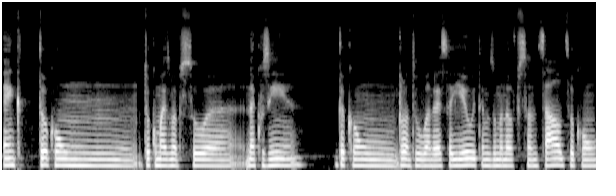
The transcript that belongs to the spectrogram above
em que estou com estou com mais uma pessoa na cozinha, estou com pronto o André saiu e temos uma nova pessoa de sala, estou com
